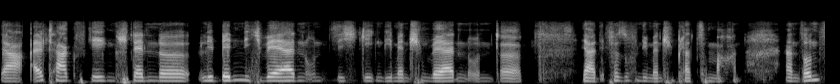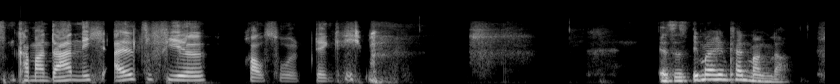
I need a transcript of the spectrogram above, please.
ja Alltagsgegenstände lebendig werden und sich gegen die Menschen werden und äh, ja die versuchen die Menschen platt zu machen. Ansonsten kann man da nicht allzu viel rausholen, denke ich. Es ist immerhin kein Mangler.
